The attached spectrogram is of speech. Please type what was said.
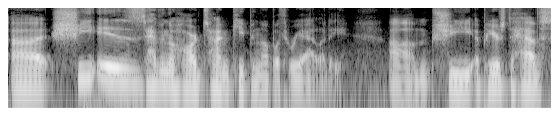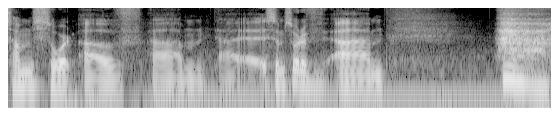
uh, she is having a hard time keeping up with reality. Um, she appears to have some sort of um, uh, some sort of um,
